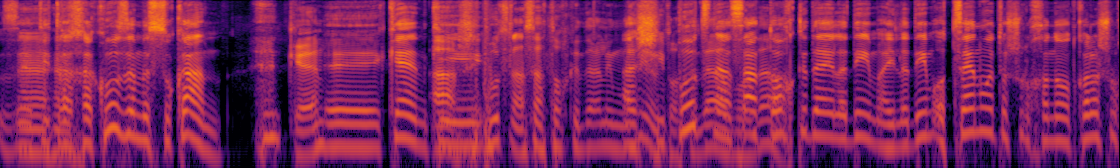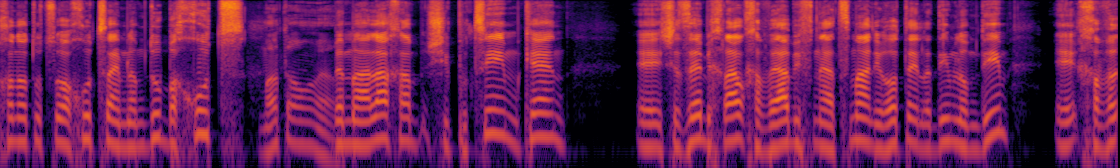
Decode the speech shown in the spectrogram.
זה, אהה. תתרחקו, זה מסוכן. כן? אה, כן, כי... השיפוץ נעשה תוך כדי הלימודים, תוך השיפוץ כדי נעשה העבודה. תוך כדי הילדים. הילדים, הוצאנו את השולחנות, כל השולחנות הוצאו החוצה, הם למדו בחוץ מה אתה אומר? במהלך השיפוצים, כן, שזה בכלל חוויה בפני עצמה, לראות את הילדים לומדים. אה, חבר,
